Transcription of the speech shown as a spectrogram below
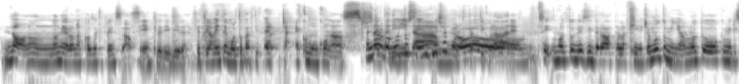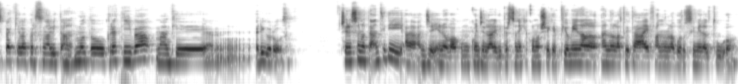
no, non, non, era una cosa che pensavo. Sì, incredibile, effettivamente è molto particolare, cioè è comunque una scelta è di molto vita semplice, molto però, particolare. Sì, molto desiderata alla fine, cioè molto mia, molto che mi rispecchia la personalità, mm. molto creativa ma anche um, rigorosa. Ce ne sono tanti di, a Genova o comunque in generale di persone che conosci che più o meno hanno la tua età e fanno un lavoro simile al tuo?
